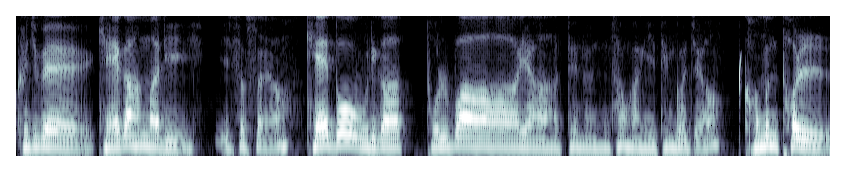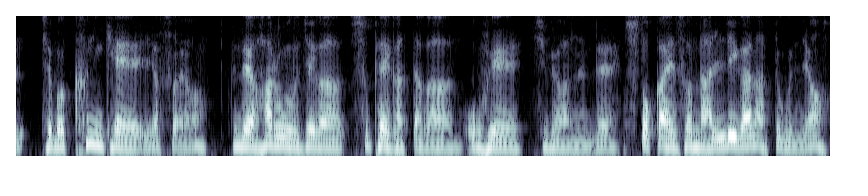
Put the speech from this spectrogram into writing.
그 집에 개가 한 마리 있었어요. 개도 우리가 돌봐야 되는 상황이 된 거죠. 검은 털 제법 큰 개였어요. 근데 하루 제가 숲에 갔다가 오후에 집에 왔는데 수도가에서 난리가 났더군요.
